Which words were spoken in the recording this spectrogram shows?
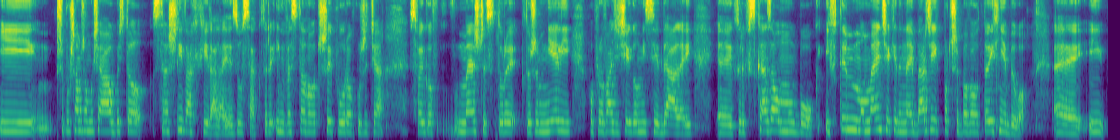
I przypuszczam, że musiała być to straszliwa chwila dla Jezusa, który inwestował 3,5 roku życia swojego mężczyzn, który, którzy mieli poprowadzić jego misję dalej, e, których wskazał mu Bóg. I w tym momencie, kiedy najbardziej ich potrzebował, to ich nie było. E, I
